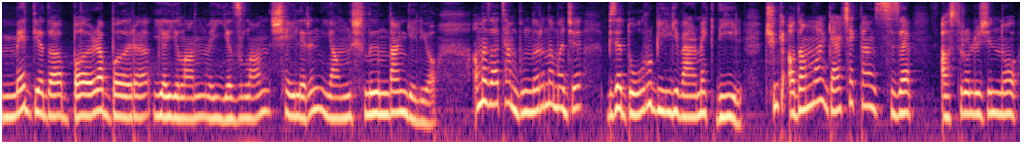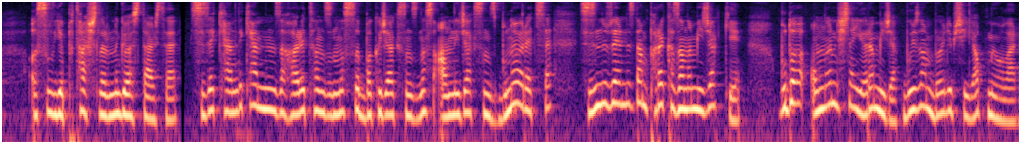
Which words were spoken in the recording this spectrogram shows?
medyada bağıra bağıra yayılan ve yazılan şeylerin yanlışlığından geliyor. Ama zaten bunların amacı bize doğru bilgi vermek değil. Çünkü adamlar gerçekten size astrolojinin o asıl yapı taşlarını gösterse, size kendi kendinize haritanızı nasıl bakacaksınız, nasıl anlayacaksınız bunu öğretse sizin üzerinizden para kazanamayacak ki. Bu da onların işine yaramayacak. Bu yüzden böyle bir şey yapmıyorlar.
